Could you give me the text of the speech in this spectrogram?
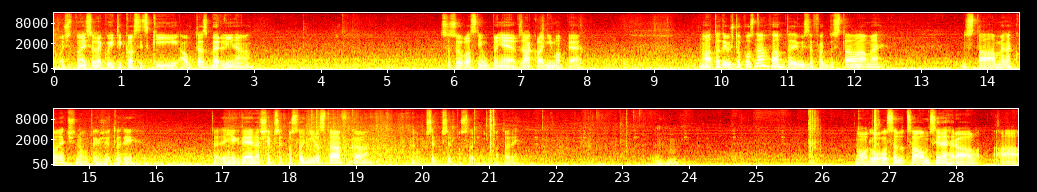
No, že to nejsou takový ty klasický auta z Berlína. Co jsou vlastně úplně v základní mapě. No a tady už to poznávám, tady už se fakt dostáváme dostáváme na konečnou, takže tady Tady někde je naše předposlední zastávka. Nebo předpředposlední. A tady. Mhm. No, dlouho jsem docela OMSI nehrál a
